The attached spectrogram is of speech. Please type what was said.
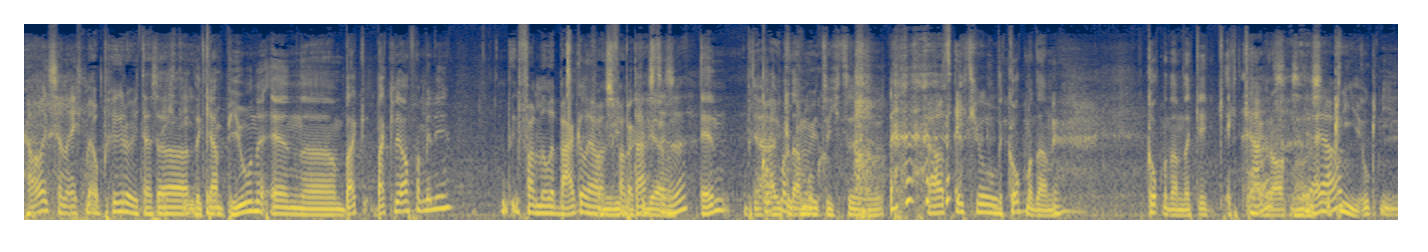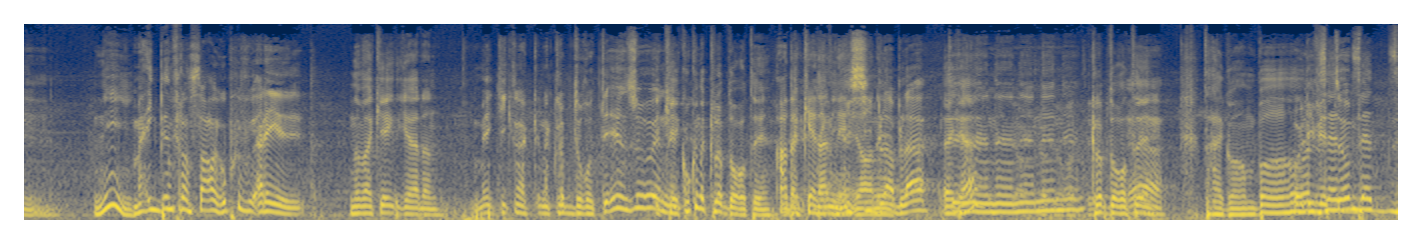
Ja, ik ben er echt mee opgegroeid. Dat is echt Eh, de kampioenen en uh, Baklia-familie. De familie Bakkel, ja, was Familie fantastisch, hè. En de Ja, heb ik ook kotmadam ook. nooit echt... eh, Ja, dat is echt goed. De kotmadam. De kotmadam, dat kijk ik echt Ja, graag. Ja, dat is ja. ook niet, ook niet. Niet? Maar ik ben Franstalig opgevoed. Allee, Nou, wat keek jij dan? Maar ik kijk naar, naar Club Dorothée en zo. Ik En keek ook naar Club Dorothée. Ah, dat ken ik niet. niet. Ici, Ja, nee. bla bla. Echt, hè? Nee, nee, nee, nee, nee. Club Dorothée. Ja. Dragon Ball. Olivier Z, Tom. Z, Z.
